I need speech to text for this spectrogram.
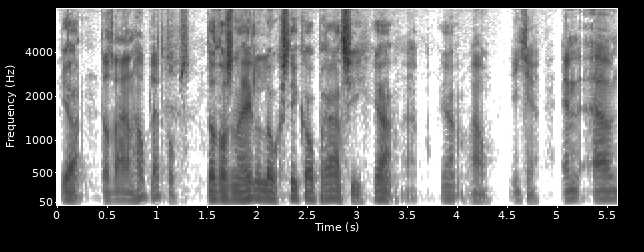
Ja, dat waren een hoop laptops. dat was een hele logistieke operatie. Ja, Ja. ja. Wauw, jeetje. En ehm,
